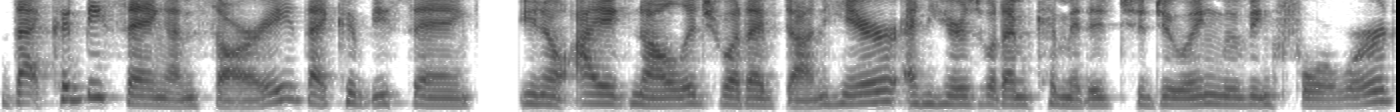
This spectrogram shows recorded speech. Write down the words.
That could be saying, I'm sorry. That could be saying, you know, I acknowledge what I've done here and here's what I'm committed to doing moving forward.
